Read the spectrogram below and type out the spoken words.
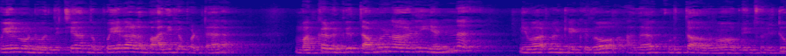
புயல் ஒன்று வந்துச்சு. அந்த புயலால் பாதிக்கப்பட்ட மக்களுக்கு தமிழ்நாடு என்ன நிவாரணம் கேட்குதோ அதை கொடுத்தாகணும் அப்படின்னு சொல்லிட்டு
